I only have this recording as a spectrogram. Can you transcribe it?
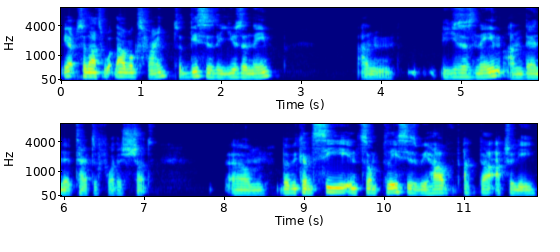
Yep, so that's what that works fine. So this is the username and the user's name and then the title for the shot. Um, but we can see in some places we have that actually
